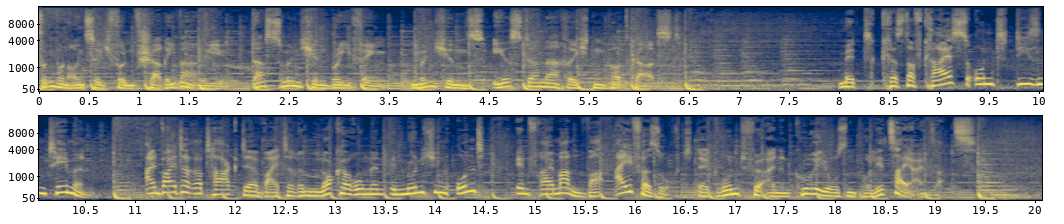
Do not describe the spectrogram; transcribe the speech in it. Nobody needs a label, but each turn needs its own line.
95.5 Charivari, das München Briefing, Münchens erster Nachrichtenpodcast.
Mit Christoph Kreis und diesen Themen. Ein weiterer Tag der weiteren Lockerungen in München und in Freimann war Eifersucht der Grund für einen kuriosen Polizeieinsatz.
